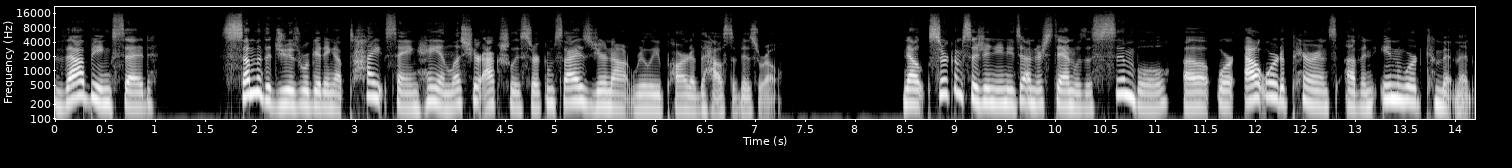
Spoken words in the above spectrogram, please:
That being said, some of the Jews were getting uptight saying, hey, unless you're actually circumcised, you're not really part of the house of Israel. Now, circumcision, you need to understand, was a symbol uh, or outward appearance of an inward commitment.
